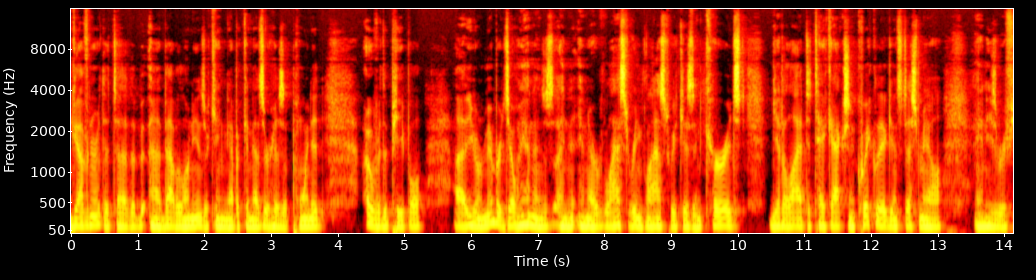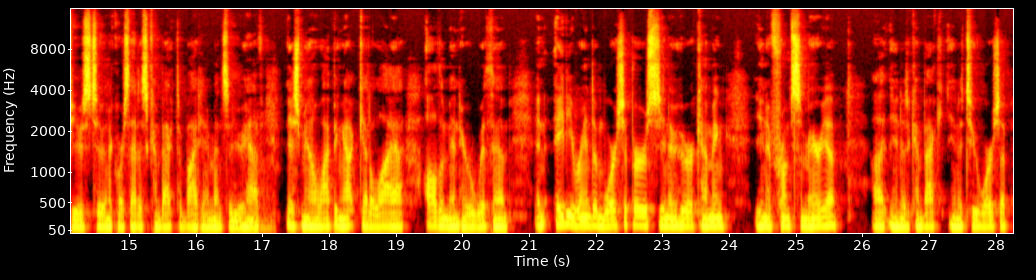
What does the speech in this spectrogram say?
governor that uh, the uh, Babylonians or King Nebuchadnezzar has appointed over the people. Uh, you remember Johanan in, in, our last reading last week is encouraged Gedaliah to take action quickly against Ishmael, and he's refused to. And of course, that has come back to bite him. And so you mm-hmm. have Ishmael wiping out Gedaliah, all the men who are with him, and 80 random worshippers, you know, who are coming, you know, from Samaria, uh, you know, to come back, you know, to worship.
